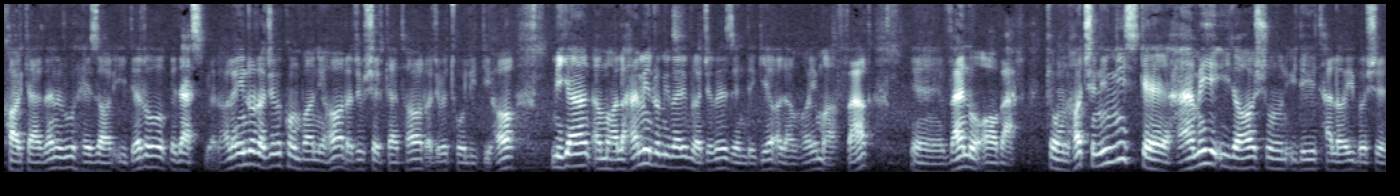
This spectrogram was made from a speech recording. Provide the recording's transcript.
کار کردن رو هزار ایده رو به دست بیاره. حالا این رو راجع به کمپانی ها راجع به شرکت ها راجع به تولیدی ها میگن اما حالا همین رو می‌بریم راجع به زندگی آدم های موفق و نوآور. که اونها چنین نیست که همه ایده هاشون ایده طلایی باشه.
